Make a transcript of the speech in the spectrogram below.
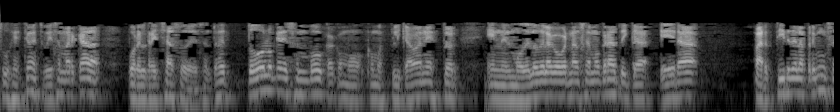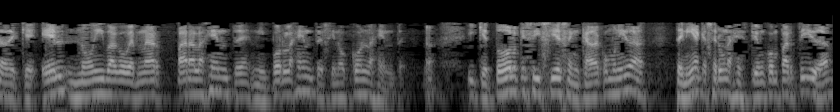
su gestión estuviese marcada por el rechazo de eso. Entonces, todo lo que desemboca, como, como explicaba Néstor, en el modelo de la gobernanza democrática era partir de la premisa de que él no iba a gobernar para la gente ni por la gente, sino con la gente. Y que todo lo que se hiciese en cada comunidad tenía que ser una gestión compartida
